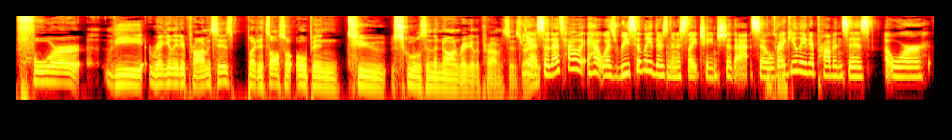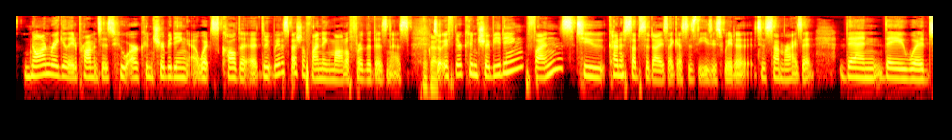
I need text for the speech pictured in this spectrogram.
for the regulated provinces, but it's also open to schools in the non-regulated provinces, right? Yeah, so that's how it, how it was. Recently, there's been a slight change to that. So, regulated provinces or non-regulated provinces who are contributing uh, what's called a, a- we have a special funding model for the business. Okay. So, if they're contributing funds to kind of subsidize, I guess is the easiest way to, to summarize it, then they would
